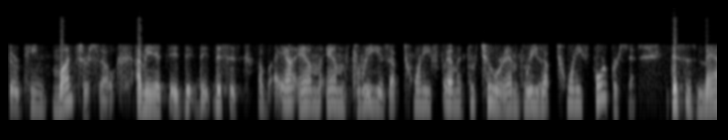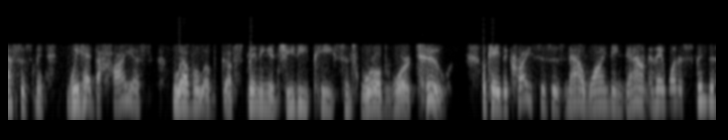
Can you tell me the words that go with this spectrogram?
13 months or so. I mean, it, it, it, this is M M3 is up 20 M2 or M3 is up 24 percent. This is massive. We had the highest level of, of spending of GDP since World War II. Okay, the crisis is now winding down, and they want to spend the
